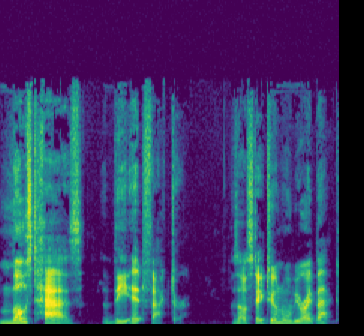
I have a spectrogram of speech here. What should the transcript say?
most has the it factor. So stay tuned. We'll be right back.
